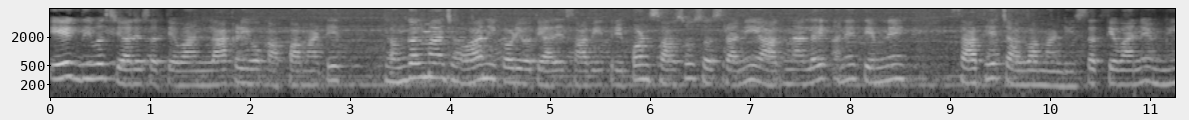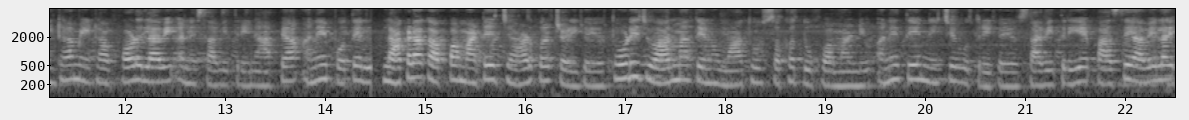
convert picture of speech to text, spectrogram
એક દિવસ જ્યારે સત્યવાન લાકડીઓ કાપવા માટે જંગલમાં જવા નીકળ્યો ત્યારે સાવિત્રી પણ સાસુ સસરાની આજ્ઞા લઈ અને તેમને સાથે ચાલવા માંડી. સત્યવાને મીઠા મીઠા ફળ લાવી અને સાવિત્રીને આપ્યા અને પોતે લાકડા કાપવા માટે ઝાડ પર ચડી ગયો. થોડી જ વારમાં તેનું માથું સખત દુખવા માંડ્યું અને તે નીચે ઉતરી ગયો. સાવિત્રીએ પાસે આવેલા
